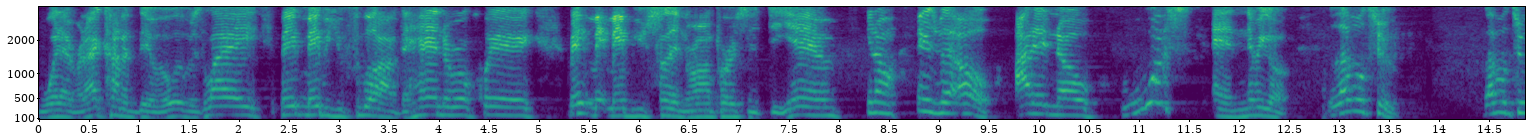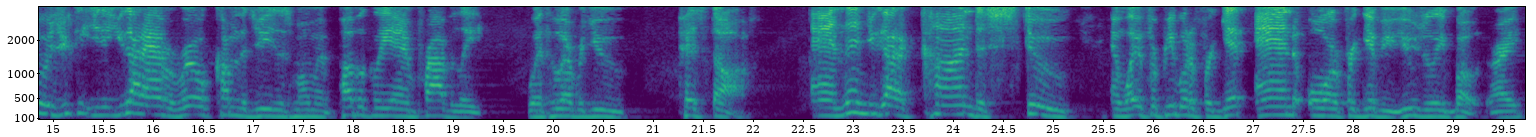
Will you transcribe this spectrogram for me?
whatever, that kind of deal. It was like maybe maybe you flew out the handle real quick, maybe maybe you slid in the wrong person's DM. You know, just like, oh, I didn't know. Whoops, and there we go. Level two. Level two is you you, you got to have a real come to Jesus moment publicly and privately with whoever you pissed off, and then you got to con the stew and wait for people to forget and or forgive you. Usually both, right?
